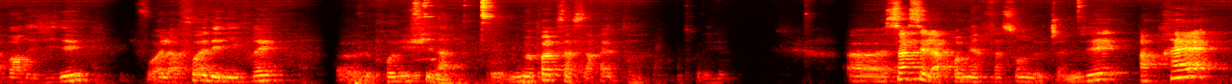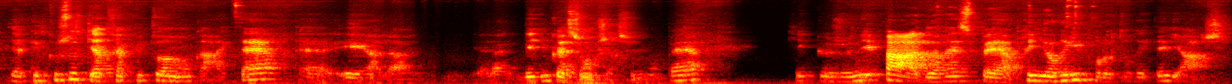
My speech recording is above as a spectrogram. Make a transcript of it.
avoir des idées, il faut à la fois délivrer le produit final. Il ne faut pas que ça s'arrête entre les deux. Euh, ça, c'est la première façon de changer. Après, il y a quelque chose qui a trait plutôt à mon caractère euh, et à l'éducation que j'ai reçue de mon père, qui est que je n'ai pas de respect a priori pour l'autorité hiérarchique.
